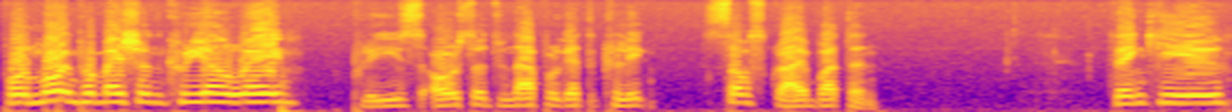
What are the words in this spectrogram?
For more information on Korean wave, please also do not forget to click subscribe button. Thank you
